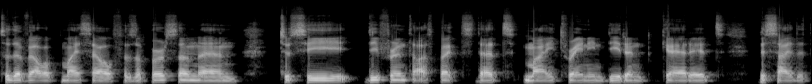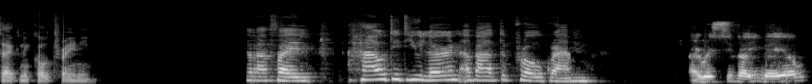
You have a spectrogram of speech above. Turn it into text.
to develop myself as a person and to see different aspects that my training didn't get it beside the technical training. Rafael, how did you learn about the program? I received an email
